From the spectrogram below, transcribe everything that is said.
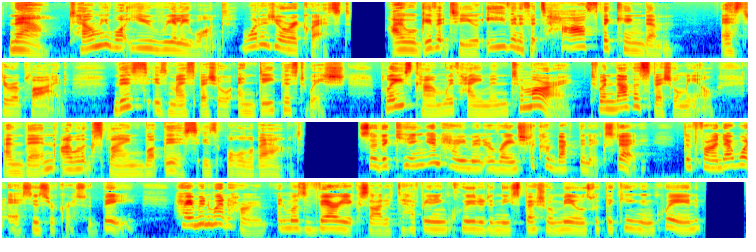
Now, tell me what you really want. What is your request? I will give it to you, even if it's half the kingdom. Esther replied, This is my special and deepest wish. Please come with Haman tomorrow to another special meal, and then I will explain what this is all about. So the king and Haman arranged to come back the next day to find out what Esther's request would be. Haman went home and was very excited to have been included in these special meals with the king and queen.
